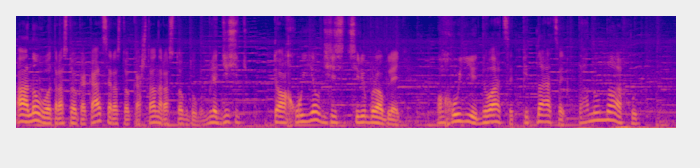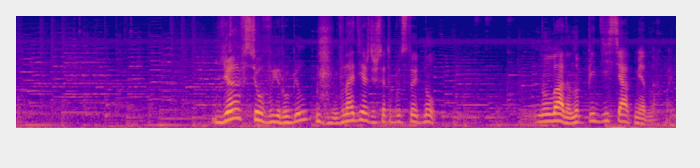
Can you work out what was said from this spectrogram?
А, ну вот, росток акации, росток каштана, росток дуба. Блядь, 10... Ты охуел? 10 серебра, блядь. Охуеть, 20, 15. Да ну нахуй. Я все вырубил в надежде, что это будет стоить, ну... Ну ладно, ну 50 медных монет.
